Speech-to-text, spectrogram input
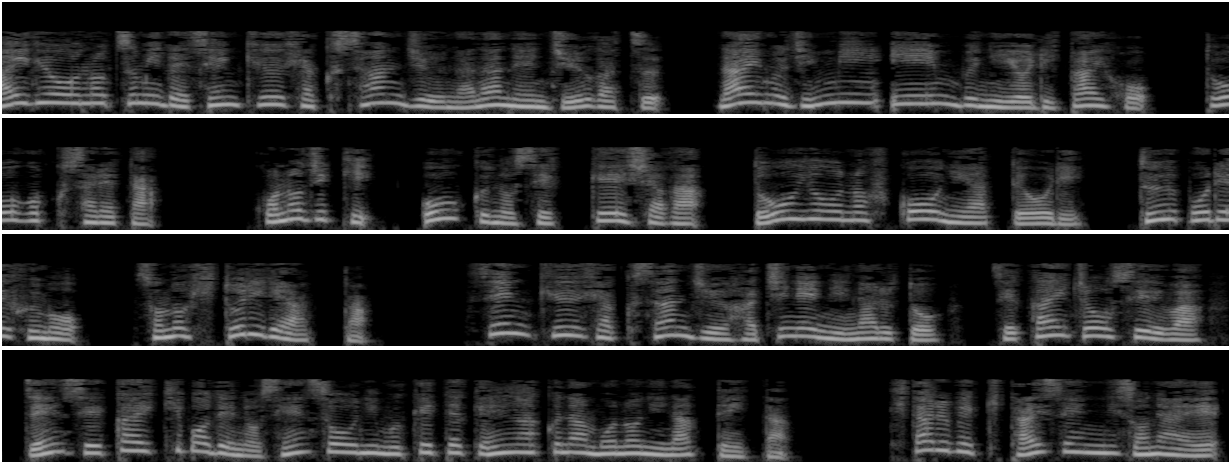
大量の罪で1937年10月、内務人民委員部により逮捕、投獄された。この時期、多くの設計者が同様の不幸にあっており、トゥーポレフもその一人であった。1938年になると、世界情勢は全世界規模での戦争に向けて険悪なものになっていた。来るべき大戦に備え、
